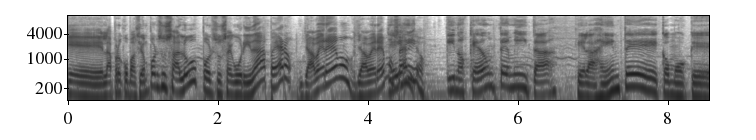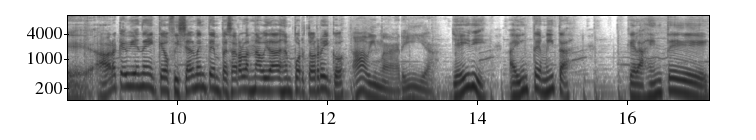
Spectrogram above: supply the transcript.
que la preocupación por su salud, por su seguridad, pero ya veremos, ya veremos, Sí, serio. Y nos queda un temita que la gente como que ahora que viene, que oficialmente empezaron las navidades en Puerto Rico, Ave María. JD, hay un temita que la gente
